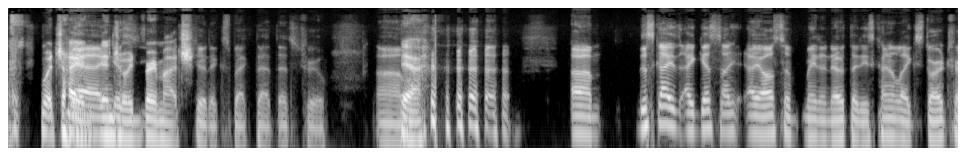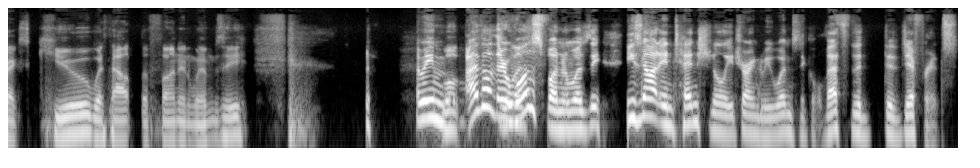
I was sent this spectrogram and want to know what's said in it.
which i Yeah, enjoyed very much Should expect that. That's true. Um, Yeah. um, this guy, I guess I, I also made a note that he's kind of like Star Trek's Q without the fun and whimsy. I mean, Well, I thought there was fun and was he? He's not intentionally trying to be whimsical. That's the the difference.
